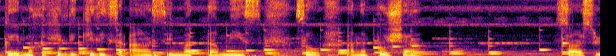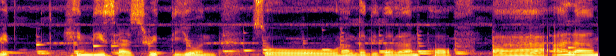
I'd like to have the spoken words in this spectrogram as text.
bagay makikilig-kilig sa asim at tamis. So, ano po siya? Sour sweet. Hindi sour sweet yun. So, hanggang dito lang po. Paalam!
